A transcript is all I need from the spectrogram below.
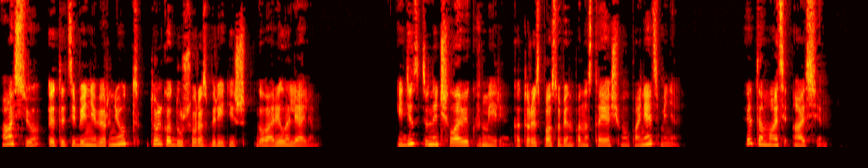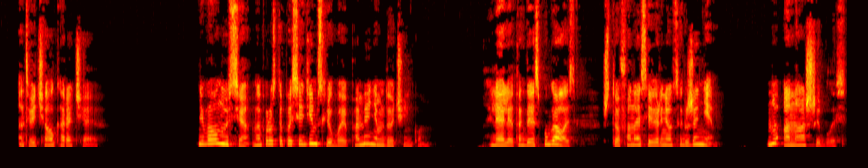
«Асю это тебе не вернет, только душу разбередишь», — говорила Ляля. «Единственный человек в мире, который способен по-настоящему понять меня, это мать Аси», — отвечал Карачаев. «Не волнуйся, мы просто посидим с Любой, помянем доченьку». Ляля тогда испугалась, что Афанасий вернется к жене, но она ошиблась,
